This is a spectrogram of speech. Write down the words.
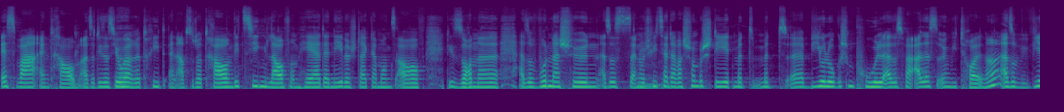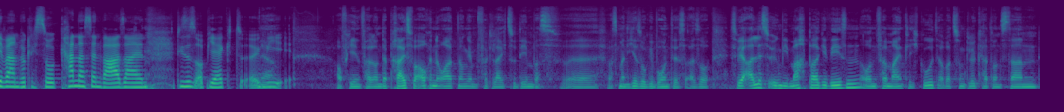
es war ein Traum. Also dieses Yoga-Retreat, ein absoluter Traum. Die Ziegen laufen umher, der Nebel steigt da morgens auf, die Sonne, also wunderschön. Also es ist ein Retreat Center, was schon besteht mit, mit äh, biologischem Pool. Also es war alles irgendwie toll. Ne? Also wir waren wirklich so, kann das denn wahr sein, dieses Objekt irgendwie. Ja. Auf jeden Fall. Und der Preis war auch in Ordnung im Vergleich zu dem, was, äh, was man hier so gewohnt ist. Also es wäre alles irgendwie machbar gewesen und vermeintlich gut, aber zum Glück hat uns dann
